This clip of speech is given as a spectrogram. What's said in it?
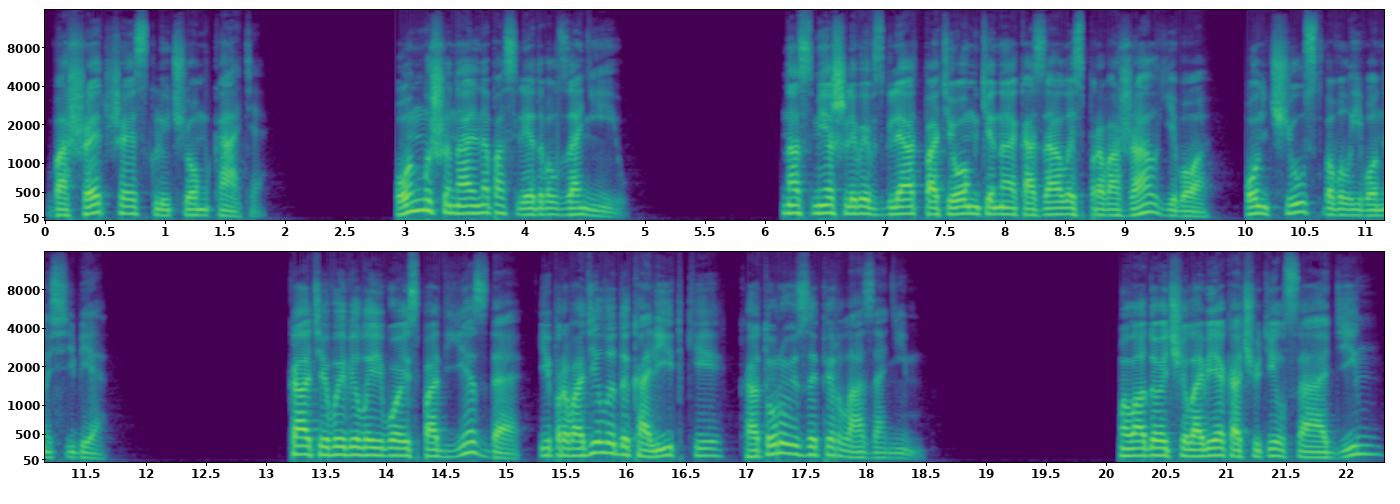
вошедшая с ключом Катя. Он машинально последовал за нею. Насмешливый взгляд Потемкина, казалось, провожал его, он чувствовал его на себе. Катя вывела его из подъезда и проводила до калитки, которую заперла за ним. Молодой человек очутился один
